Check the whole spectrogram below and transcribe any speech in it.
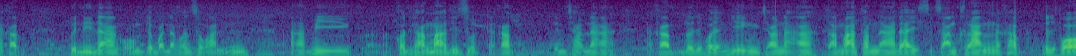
นะครับ พื้นที่นาของจังหวัดนครสวรรค์มีค่อนข้างมากที่สุดนะครับ เป็นชาวนานะครับ โดยเฉพาะอย่างยิ่งชาวนาสามารถทำนาได้ 3 ครั้งนะครับ โดยเฉพาะ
